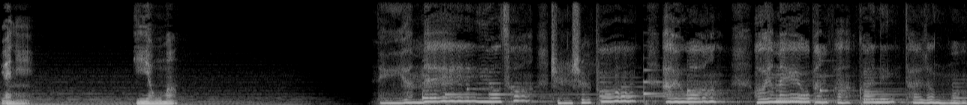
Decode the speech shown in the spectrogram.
愿你一夜无梦。你也没有错只是不爱我，我也没有办法怪你太冷漠。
